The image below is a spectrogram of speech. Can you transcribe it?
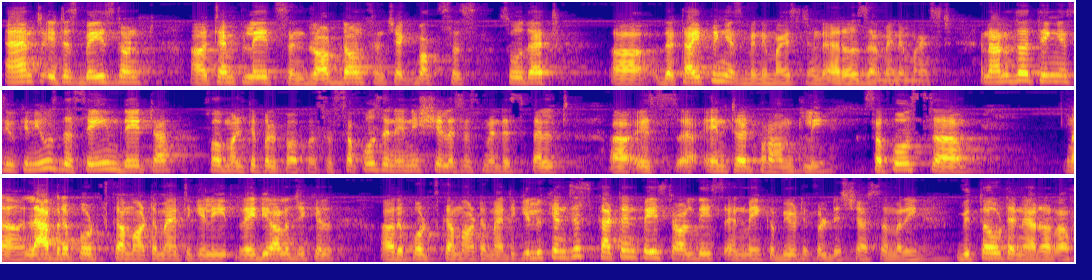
and it is based on uh, templates and drop downs and checkboxes so that uh, the typing is minimized and errors are minimized. And another thing is you can use the same data for multiple purposes. Suppose an initial assessment is spelled, uh, is uh, entered promptly. Suppose uh, lab reports come automatically, radiological Uh, reports come automatically. You can just cut and paste all these and make a beautiful discharge summary without an error of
